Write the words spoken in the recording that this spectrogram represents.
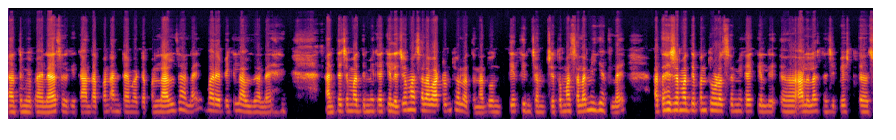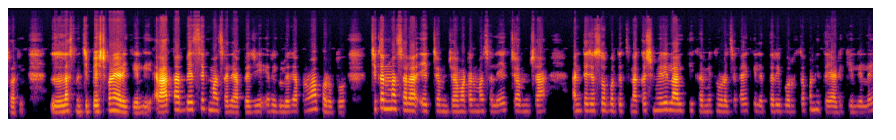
अ, तुम्ही पाहिलं असेल की कांदा पण आणि टोमॅटो पण लाल झालाय, बऱ्यापैकी लाल झालाय. आणि त्याच्यामध्ये मी काय केलं, जो मसाला वाटून ठेवला होता ना दोन ते तीन चमचे तो मसाला मी घेतलाय. आता ह्याच्यामध्ये पण थोडंसं मी काय केले आलं लसणाची पेस्ट सॉरी लसणाची पेस्ट पण ऍड केली. आणि आता बेसिक मसाले आपले जे रेग्युलर आपण वापरतो. चिकन मसाला एक चमचा, मटन मसाला एक चमचा आणि त्याच्यासोबतच ना कश्मीरी लाल तिखा मी थोडंसं काय केलं तरी बरोबर पण इथे ऍड केलेलं आहे.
